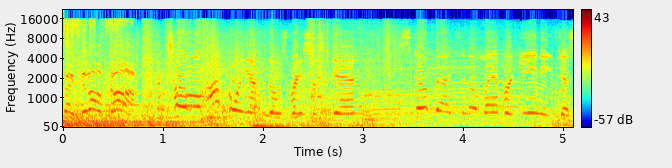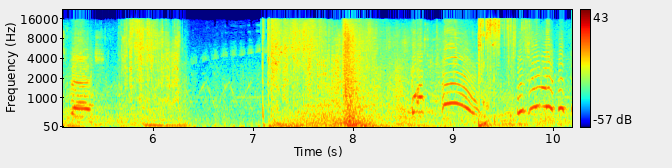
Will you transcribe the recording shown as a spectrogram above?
Suspect at all costs! Control, I'm going after those racers again. Scumbags in a Lamborghini, dispatch. What? Oh! You look at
